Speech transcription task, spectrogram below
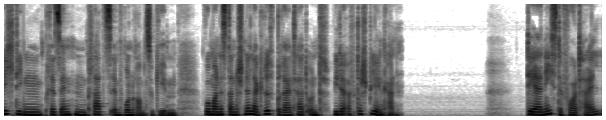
wichtigen, präsenten Platz im Wohnraum zu geben, wo man es dann schneller griffbereit hat und wieder öfter spielen kann. Der nächste Vorteil,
